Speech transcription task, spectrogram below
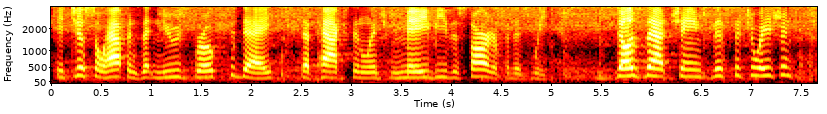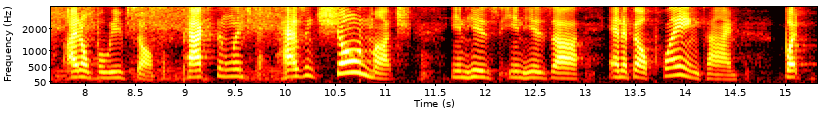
It just so happens that news broke today that Paxton Lynch may be the starter for this week. Does that change this situation? I don't believe so. Paxton Lynch hasn't shown much in his in his uh, NFL playing time, but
